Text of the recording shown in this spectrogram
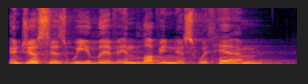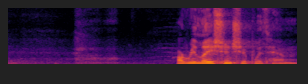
And just as we live in lovingness with Him, our relationship with Him,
